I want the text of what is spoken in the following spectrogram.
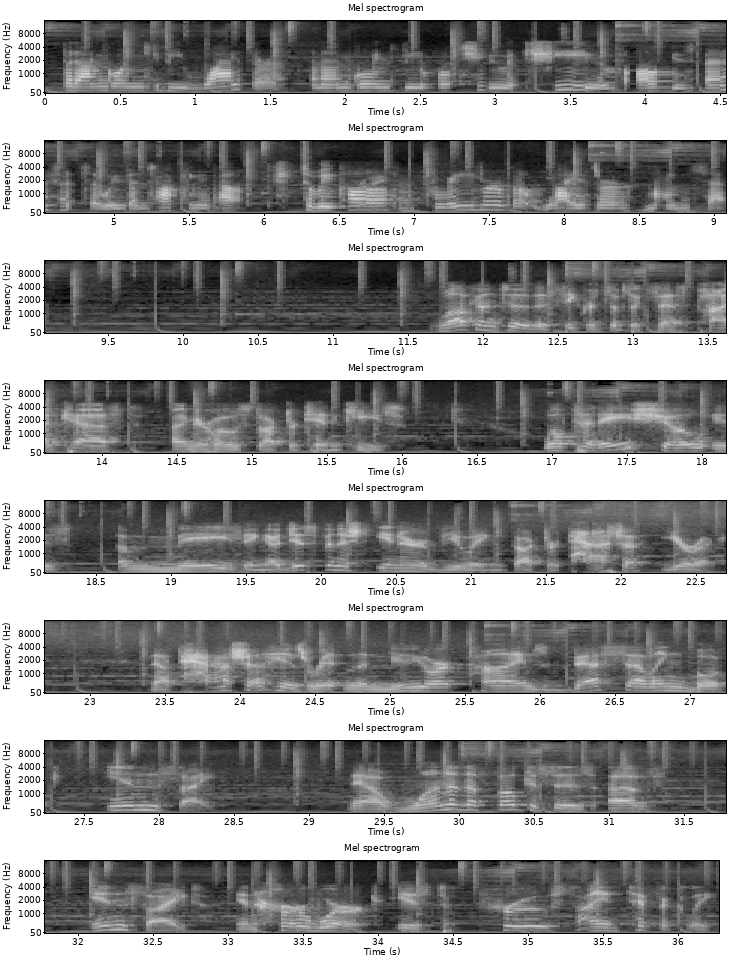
but I'm going to be wiser and I'm going to be able to achieve all these benefits that we've been talking about. So we call right. it braver but wiser mindset. Welcome to the Secrets of Success podcast. I'm your host, Dr. Ken Keis. Well, today's show is amazing. I just finished interviewing Dr. Tasha Eurich. Now, Tasha has written the New York Times best-selling book, Insight. Now, one of the focuses of Insight in her work is to prove scientifically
